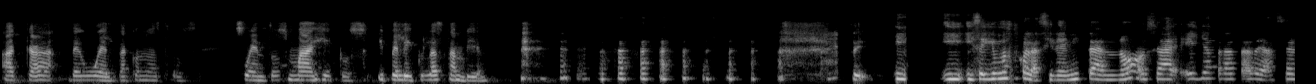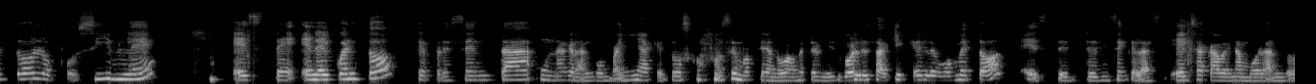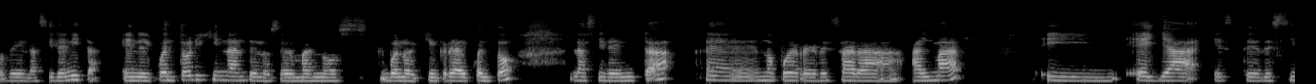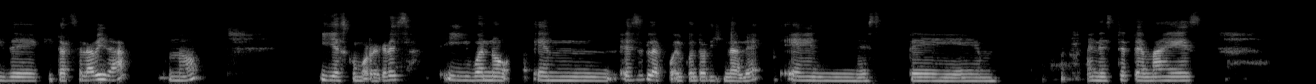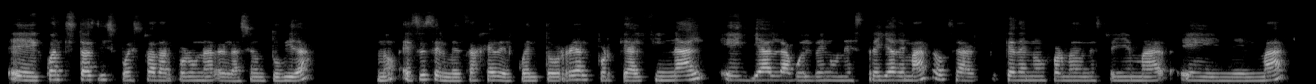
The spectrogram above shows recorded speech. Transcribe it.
Acá de vuelta con nuestros cuentos mágicos y películas también. sí. Y, y, seguimos con la sirenita, ¿no? O sea, ella trata de hacer todo lo posible. Este, en el cuento que presenta una gran compañía que todos conocemos, que ya no voy a meter mis goles aquí, que luego meto, este, te dicen que las, él se acaba enamorando de la sirenita. En el cuento original de los hermanos, bueno, de quien crea el cuento, la sirenita eh, no puede regresar al mar y ella este, decide quitarse la vida, ¿no? Y es como regresa. Y bueno, en, ese es el cuento original, ¿eh? En este, en este tema es eh, cuánto estás dispuesto a dar por una relación tu vida, ¿no? Ese es el mensaje del cuento real, porque al final ella la vuelve en una estrella de mar, o sea, queda en forma de una estrella de mar en el mar,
